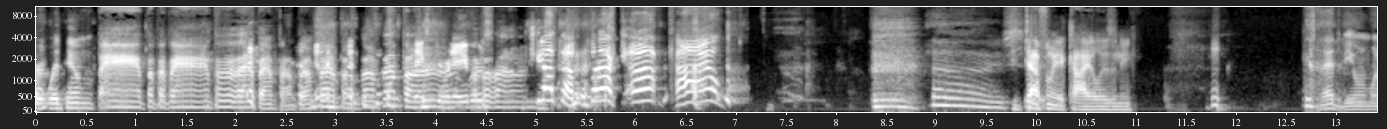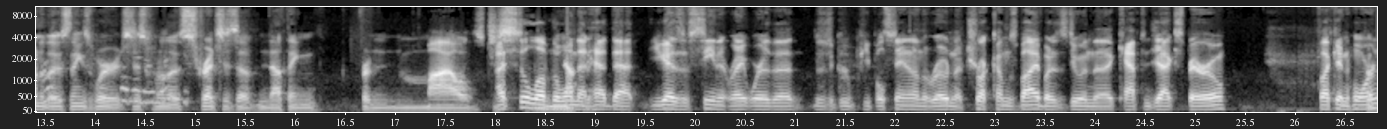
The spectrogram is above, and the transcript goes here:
dealt with him? Next Next door neighbors. Shut the fuck up, Kyle. Oh, He's definitely a Kyle, isn't he? That had to be one one of those things where it's just one of those stretches of nothing for miles. I still love the one that had that. You guys have seen it, right? Where the there's a group of people standing on the road and a truck comes by, but it's doing the Captain Jack Sparrow fucking horn.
